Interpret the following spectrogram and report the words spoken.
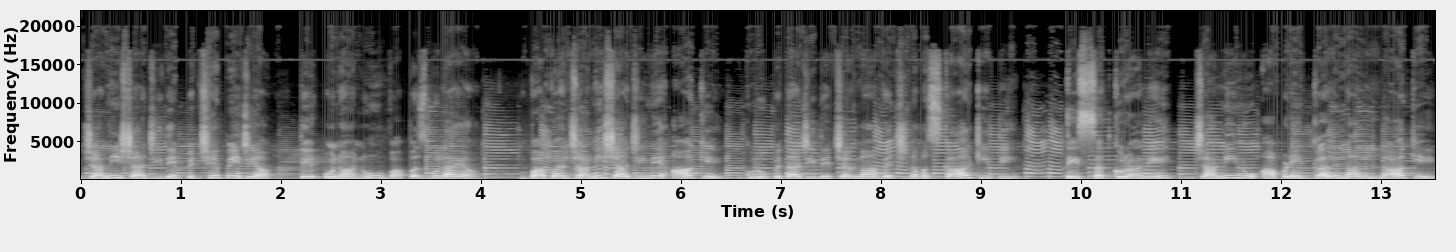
ਜਾਨੀ ਸ਼ਾਹ ਜੀ ਦੇ ਪਿੱਛੇ ਭੇਜਿਆ ਤੇ ਉਹਨਾਂ ਨੂੰ ਵਾਪਸ ਬੁਲਾਇਆ। ਬਾਬਾ ਜਾਨੀ ਸ਼ਾਹ ਜੀ ਨੇ ਆ ਕੇ ਗੁਰੂ ਪਿਤਾ ਜੀ ਦੇ ਚਰਨਾਂ ਵਿੱਚ ਨਮਸਕਾਰ ਕੀਤੀ ਤੇ ਸਤਗੁਰਾਂ ਨੇ ਜਾਨੀ ਨੂੰ ਆਪਣੇ ਗਲ ਨਾਲ ਲਾ ਕੇ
